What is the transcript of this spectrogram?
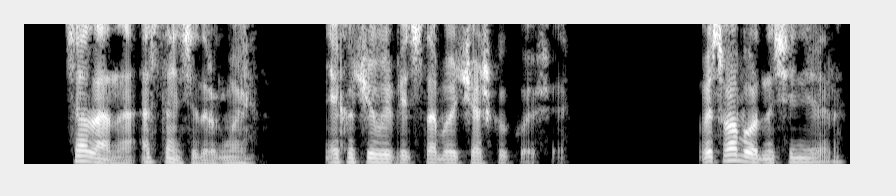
— Салана, останься, друг мой. Я хочу выпить с тобой чашку кофе. — Вы свободны, сеньора.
